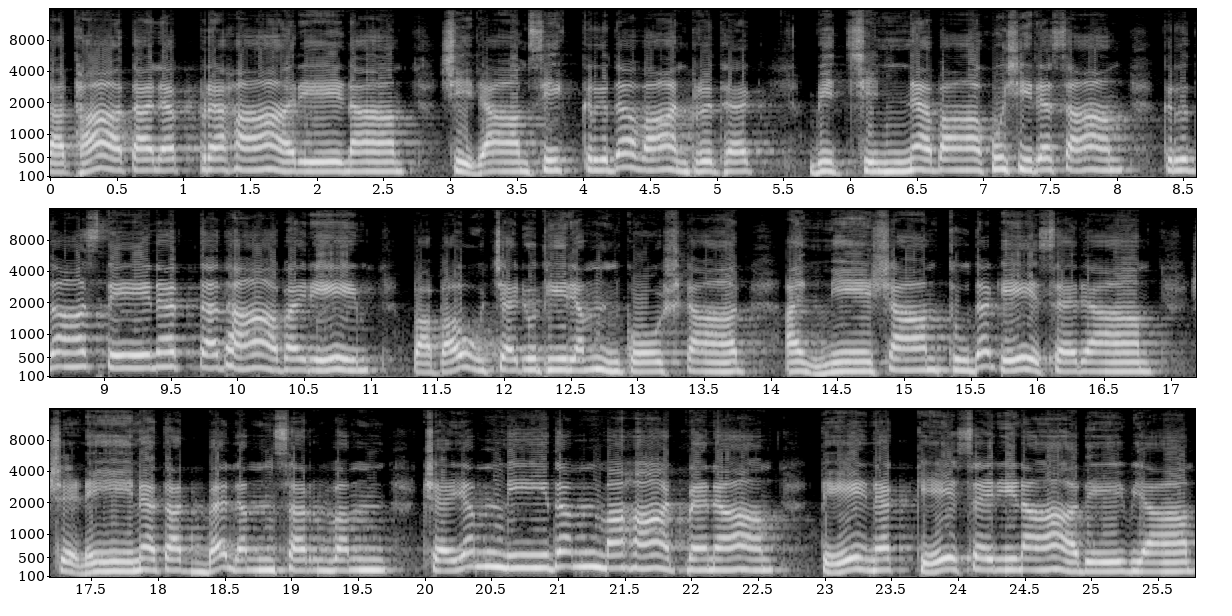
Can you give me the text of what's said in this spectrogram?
तथा तलप्रहारेण शिरांसि कृतवान् पृथक् विच्छिन्नबाहुशिरसां कृतास्तेन तथा परे പപൗ ചരുധിരം കോഷ്ടാത് അന്യേഷാം തുതകേസരാം. ക്ഷണേന തദ്ബലം സർവം ക്ഷയം നീതം മഹാത്മനാം. തേന കേസരിണാ ദേവ്യാം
